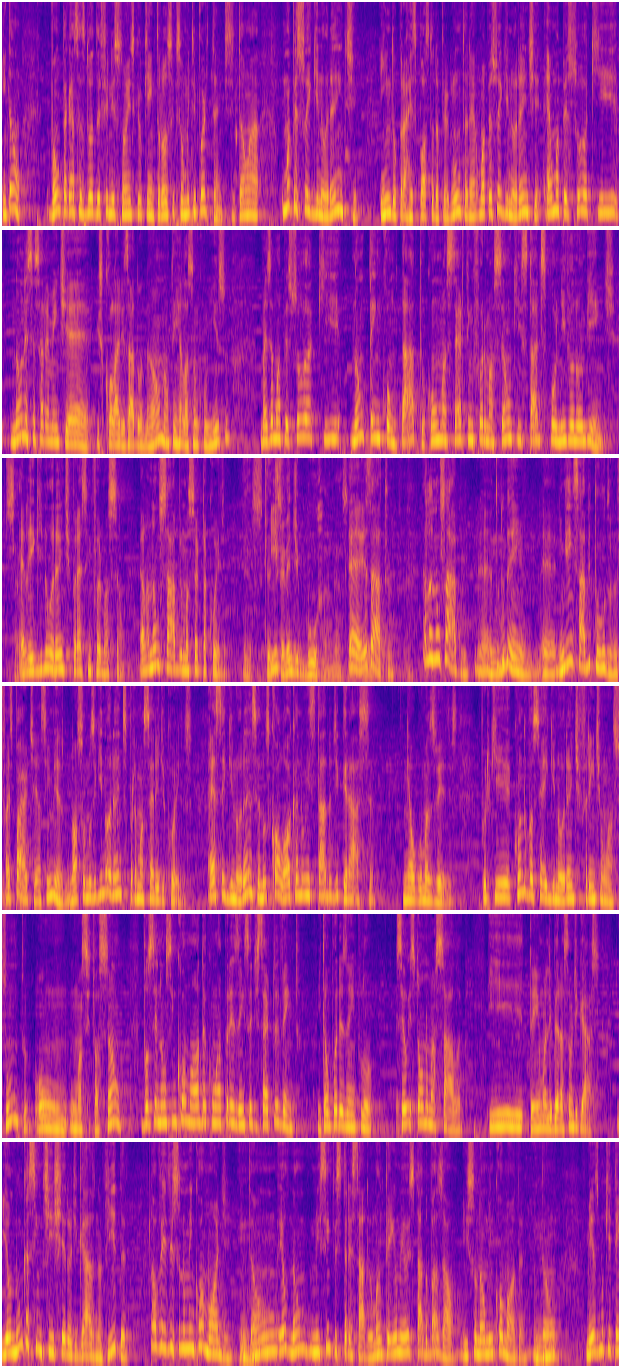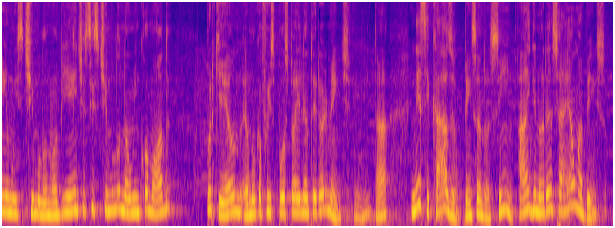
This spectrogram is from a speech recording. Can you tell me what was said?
Então, vamos pegar essas duas definições que o Ken trouxe que são muito importantes. Então, a, uma pessoa ignorante, indo para a resposta da pergunta, né? Uma pessoa ignorante é uma pessoa que não necessariamente é escolarizada ou não, não tem relação com isso, mas é uma pessoa que não tem contato com uma certa informação que está disponível no ambiente. Certo. Ela é ignorante para essa informação. Ela não sabe uma certa coisa. Isso, que é Isso- diferente de burra, né? É, exato. Ela não sabe. É, Tudo bem. É, ninguém sabe tudo, faz parte, é assim mesmo. Nós somos ignorantes para uma série de coisas. Essa ignorância nos coloca num estado de graça, em algumas vezes. Porque quando você é ignorante frente a um assunto ou um- uma situação, você não se incomoda com a presença de certo evento. Então, por exemplo, se eu estou numa sala e tem uma liberação de gás e eu nunca senti cheiro de gás na vida, talvez isso não me incomode. Então eu não me sinto estressado, eu mantenho o meu estado basal. Isso não me incomoda. Então, mesmo que tenha um estímulo no ambiente, esse estímulo não me incomoda, porque eu, eu nunca fui exposto a ele anteriormente. Tá? Nesse caso, pensando assim, a ignorância é uma benção.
